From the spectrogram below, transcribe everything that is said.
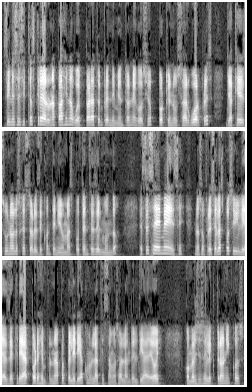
Si necesitas crear una página web para tu emprendimiento o negocio, ¿por qué no usar WordPress, ya que es uno de los gestores de contenido más potentes del mundo? Este CMS nos ofrece las posibilidades de crear, por ejemplo, una papelería como la que estamos hablando el día de hoy comercios electrónicos,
